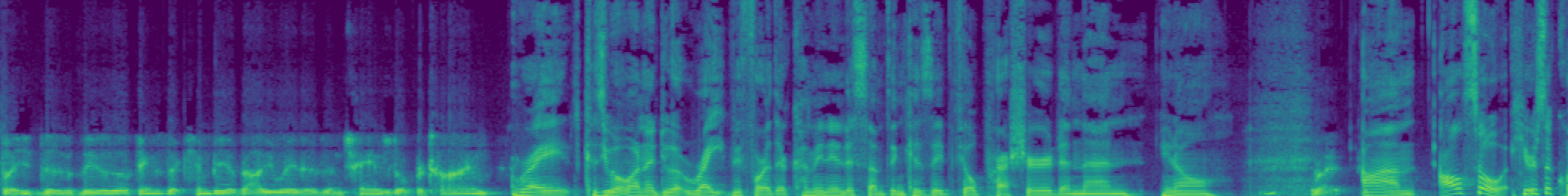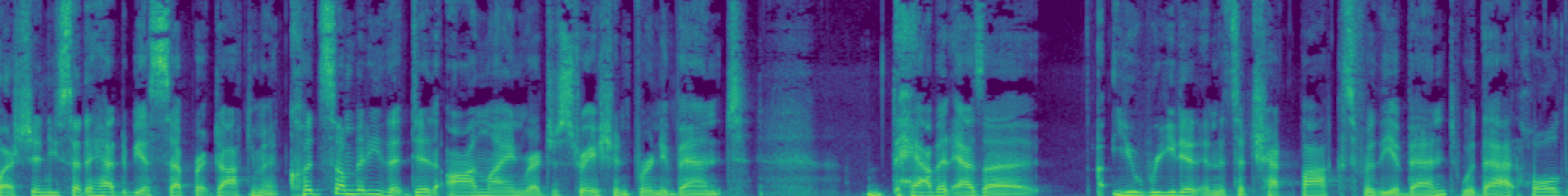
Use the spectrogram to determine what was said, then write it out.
But these are the things that can be evaluated and changed over time. Right, because you won't want to do it right before they're coming into something because they'd feel pressured, and then you know Right. Um, also, here's a question. You said it had to be a separate document. Could somebody that did online registration for an event have it as a you read it and it's a checkbox for the event? Would that hold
